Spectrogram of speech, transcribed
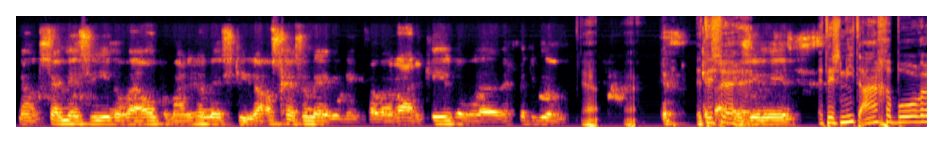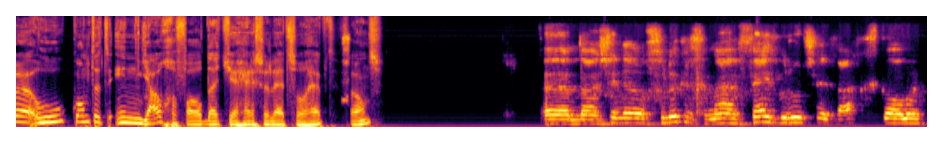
nou, er zijn mensen die hier nog wel helpen, maar er zijn mensen die er afscheid van nemen. Ik denk van, een rare kerel, uh, weg met die man. Ja, ja. Het, is, uh, het is niet aangeboren. Hoe komt het in jouw geval dat je hersenletsel hebt, Frans? Uh, nou, zijn er gelukkig na vijf beroeps gekomen.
